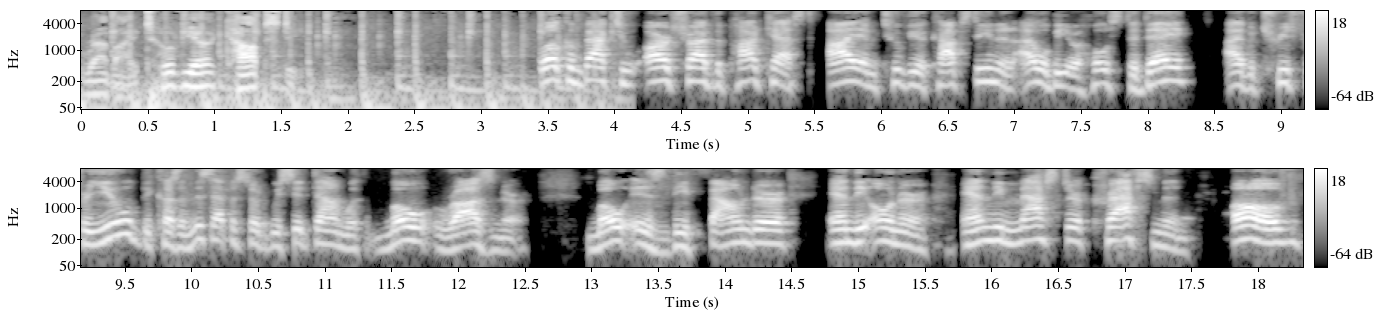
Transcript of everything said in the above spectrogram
Rabbi Tovia Kopstein. Welcome back to Our Tribe, the podcast. I am Tuvia Kopstein and I will be your host today. I have a treat for you because in this episode we sit down with Moe Rosner. Moe is the founder and the owner and the master craftsman of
